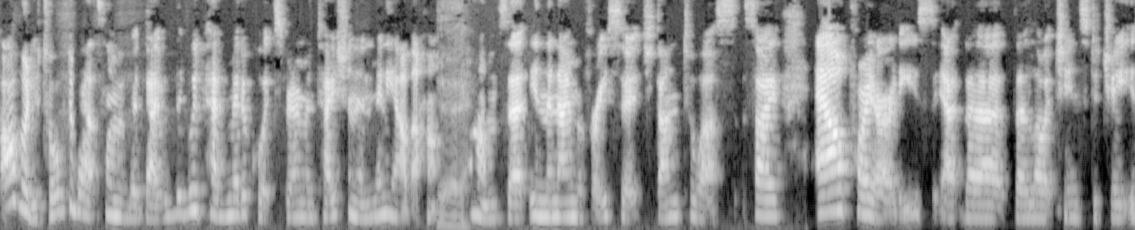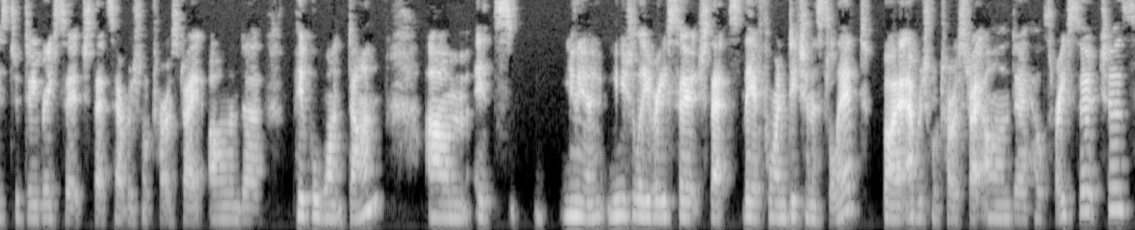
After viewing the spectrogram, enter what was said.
I've already talked about some of it, David. We've had medical experimentation and many other harms yeah. in the name of research done to us. So our priorities at the, the Lowitja Institute is to do research that's Aboriginal Torres Strait Islander people want done. Um, it's you know usually research that's therefore Indigenous led by Aboriginal Torres Strait Islander health researchers.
